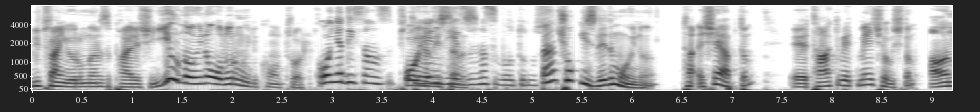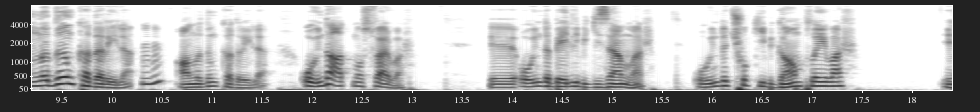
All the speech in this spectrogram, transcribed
lütfen yorumlarınızı paylaşın. Yılın oyunu olur muydu kontrol? Oynadıysanız fikirlerinizi Oynadıysanız. yazın. Nasıl buldunuz? Ben çok izledim oyunu. Ta- şey yaptım. e, takip etmeye çalıştım. Anladığım kadarıyla, Hı hı. anladığım kadarıyla oyunda atmosfer var. E, oyunda belli bir gizem var. Oyunda çok iyi bir gunplay var. E,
